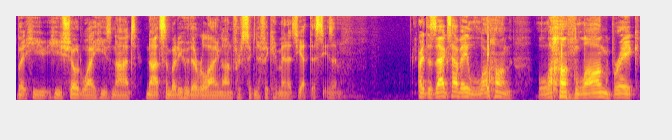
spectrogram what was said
but he he showed why he's not not somebody who they're relying on for significant minutes yet this season. All right, the Zags have a long long, long break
